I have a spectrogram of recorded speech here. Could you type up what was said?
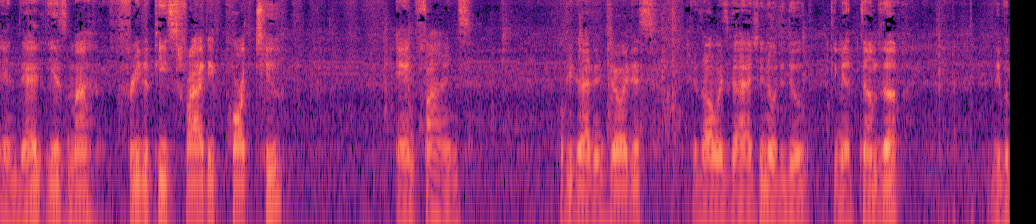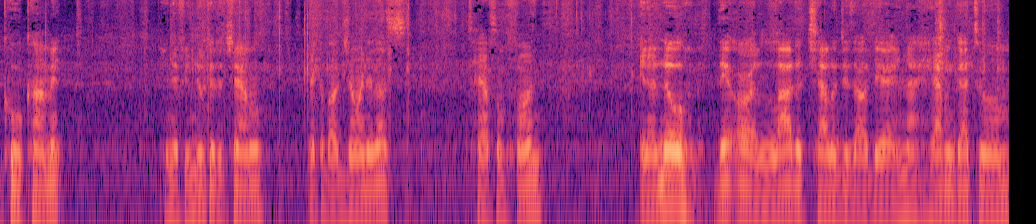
And that is my Free the Piece Friday Part 2 and finds. Hope you guys enjoyed this. As always, guys, you know what to do. Give me a thumbs up. Leave a cool comment. And if you're new to the channel, think about joining us to have some fun. And I know there are a lot of challenges out there and I haven't got to them.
